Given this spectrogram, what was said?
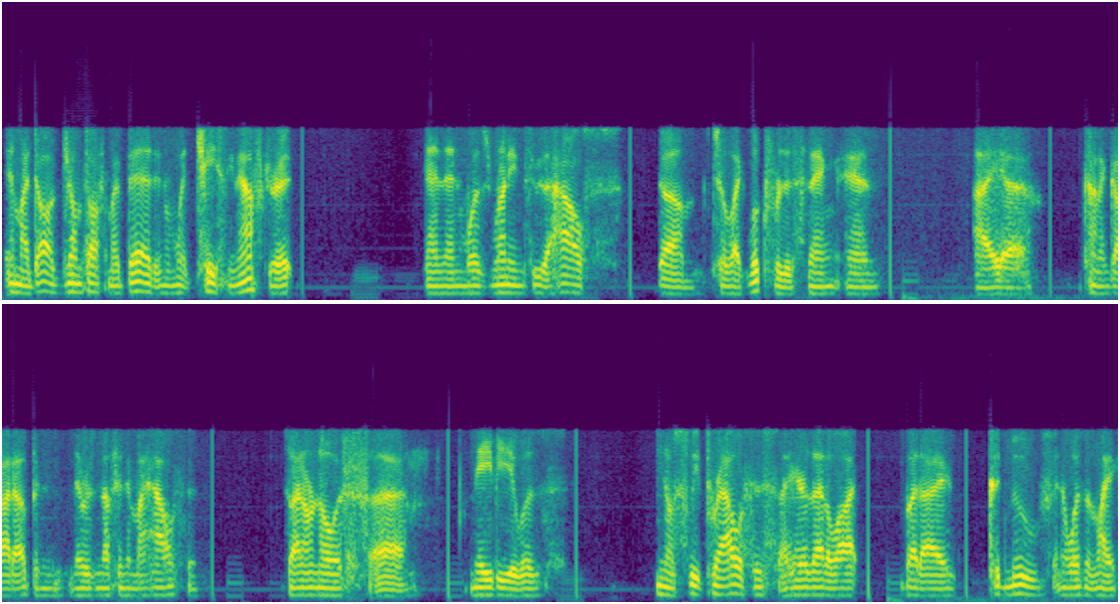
And my dog jumped off my bed and went chasing after it, and then was running through the house um to like look for this thing and I uh kind of got up and there was nothing in my house and so I don't know if uh maybe it was you know sleep paralysis. I hear that a lot but I could move and it wasn't like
